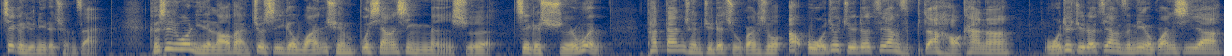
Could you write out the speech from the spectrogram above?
这个原理的存在。可是如果你的老板就是一个完全不相信美学这个学问，他单纯觉得主观说啊，我就觉得这样子比较好看啊，我就觉得这样子没有关系啊，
